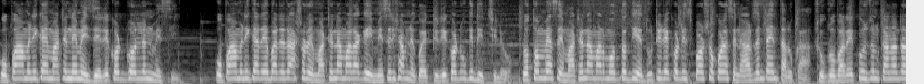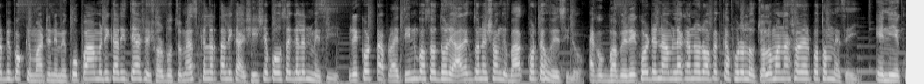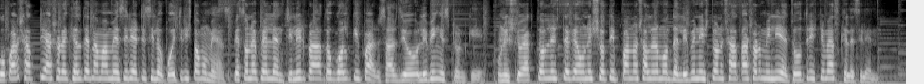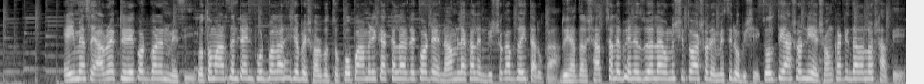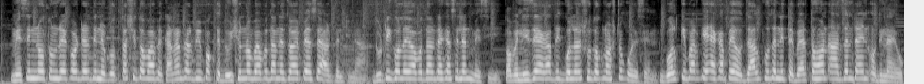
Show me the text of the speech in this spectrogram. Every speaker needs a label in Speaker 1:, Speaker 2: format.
Speaker 1: Copa আমেরিকায় মাঠে নেমেই যে রেকর্ড গড়লেন মেসি। কোপা আমেরিকার এবারের আসরে মাঠে নামার আগেই মেসির সামনে কয়েকটি রেকর্ড উকি দিচ্ছিল। প্রথম ম্যাচে মাঠে নামার মধ্য দিয়ে দুটি রেকর্ড স্পর্শ করেছেন আর্জেন্টাইন তারকা। শুক্রবার একুশ জুন কানাডার বিপক্ষে মাঠে নেমে কোপা আমেরিকার ইতিহাসে সর্বোচ্চ ম্যাচ খেলার তালিকায় শীর্ষে পৌঁছে গেলেন মেসি। রেকর্ডটা প্রায় তিন বছর ধরে আরেকজনের সঙ্গে ভাগ করতে হয়েছিল। এককভাবে রেকর্ডে নাম লেখানোর অপেক্ষা ফুরলো চলমান আসরের প্রথম ম্যাচেই। এ নিয়ে কোপার সাতটি আসরে খেলতে নামা মেসির এটি ছিল পঁয়ত্রিশতম ম্যাচ। পেছনে ফেললেন চিলির প্রয়াত গোলকিপার সার্জিও লিভিংস্টোনকে উনিশশো একচল্লিশ থেকে উনিশশো তিপ্পান্ন সালের মধ্যে লিভিংস্টোন সাত আসর মিলিয়ে চৌত্রিশটি ম্যাচ খেলেছিলেন। এই ম্যাচে আরও একটি রেকর্ড গড়েন মেসি। প্রথম আর্জেন্টাইন ফুটবলার হিসেবে সর্বোচ্চ কোপা আমেরিকা খেলার রেকর্ডে নাম লেখালেন বিশ্বকাপ জয়ী তারকা। দুই হাজার সাত সালে ভেনেজুয়েলায় অনুষ্ঠিত আসরে মেসির অভিষেক। চলতি আসর নিয়ে সংখ্যাটি দাঁড়াল সাতে। মেসির নতুন রেকর্ডের দিনে প্রত্যাশিতভাবে কানাডার বিপক্ষে দুই শূন্য ব্যবধানে জয় পেয়েছে আর্জেন্টিনা। দুটি গোলেই অবদান রেখেছিলেন মেসি, তবে নিজে একাধিক গোলের সুযোগ নষ্ট করেছেন। গোলকিপারকে একা পেয়েও জাল খুঁজে নিতে ব্যর্থ হন আর্জেন্টাইন অধিনায়ক।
